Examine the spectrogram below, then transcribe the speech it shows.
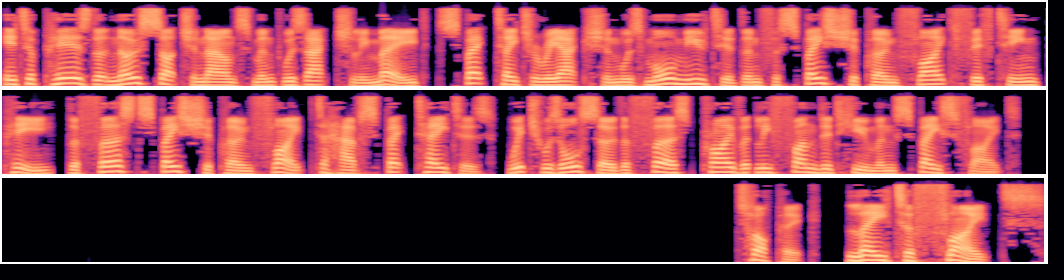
it appears that no such announcement was actually made. Spectator reaction was more muted than for SpaceshipOne Flight 15P, the first SpaceshipOne flight to have spectators, which was also the first privately funded human spaceflight. Later flights.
